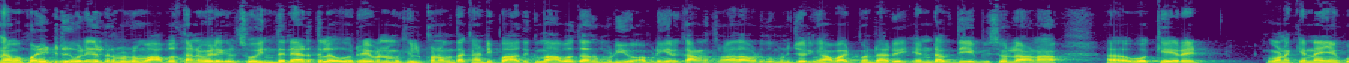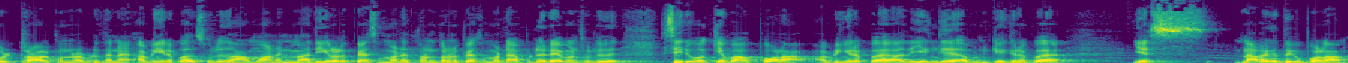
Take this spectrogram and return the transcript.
நம்ம பண்ணிட்டு இருக்க வேலைகள் ரொம்ப ரொம்ப ஆபத்தான வேலைகள். ஸோ இந்த நேரத்தில் ஒரு ரேவன் நம்ம ஹெல்ப் பண்ண வந்தால் கண்டிப்பாக அதுக்குமே ஆபத்தாக முடியும். அப்படிங்கிற காரணத்தினால தான் அவர் வந்து முடிஞ்ச வரைக்கும் அவாய்ட் பண்ணுறாரு எண்ட் ஆஃப் தி எபிசோடில் ஆனால் ஓகே ரைட் உனக்கு என்ன என் கூட ட்ராவல் பண்ணணும் அப்படி தானே? அப்படிங்கிறப்ப அது சொல்லுது ஆமா நன்மை இனிமேல் அதிக பேச மாட்டேன் தொண்ணு பேச மாட்டேன் அப்படின்னு ரேவன் சொல்லுது. சரி ஓகே வா போகலாம் அப்படிங்கிறப்ப அது எங்கே? அப்படின்னு கேட்குறப்ப எஸ் நரகத்துக்கு போகலாம்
